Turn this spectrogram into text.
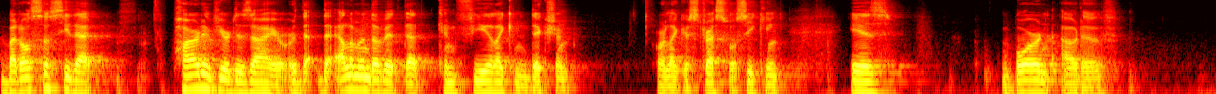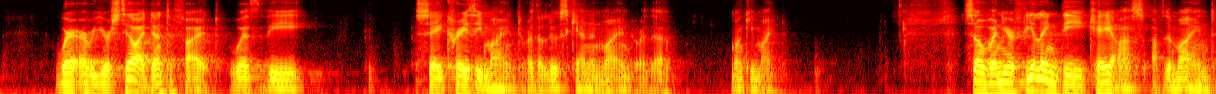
But also see that part of your desire or the, the element of it that can feel like an addiction or like a stressful seeking is born out of wherever you're still identified with the, say, crazy mind or the loose cannon mind or the monkey mind. So when you're feeling the chaos of the mind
